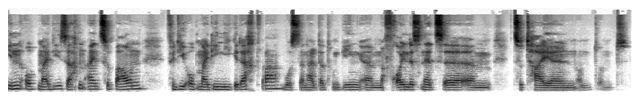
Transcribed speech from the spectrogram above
in OpenID Sachen einzubauen, für die OpenID nie gedacht war, wo es dann halt darum ging, ähm, noch Freundesnetze ähm, zu teilen und, und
